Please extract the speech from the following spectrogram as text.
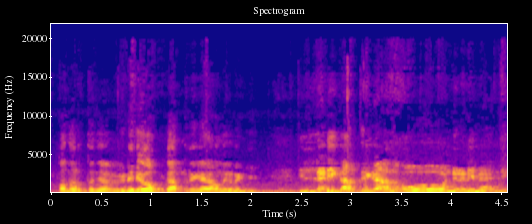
അപ്പൊ നിർത്തും ഞാൻ വീഡിയോ കത്രിക കാണുന്നുണ്ടെങ്കിൽ ഇല്ലടി കത്രിക ഓന്റെ ഡിമാൻഡ്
